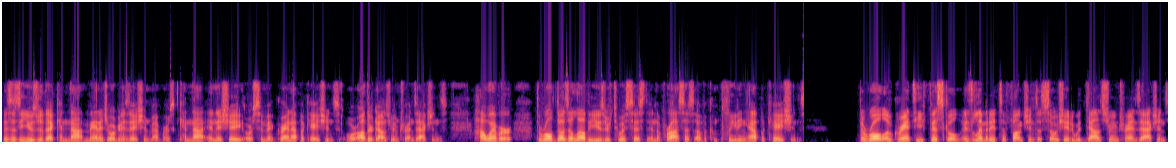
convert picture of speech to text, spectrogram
This is a user that cannot manage organization members, cannot initiate or submit grant applications or other downstream transactions. However, the role does allow the user to assist in the process of completing applications. The role of grantee fiscal is limited to functions associated with downstream transactions,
